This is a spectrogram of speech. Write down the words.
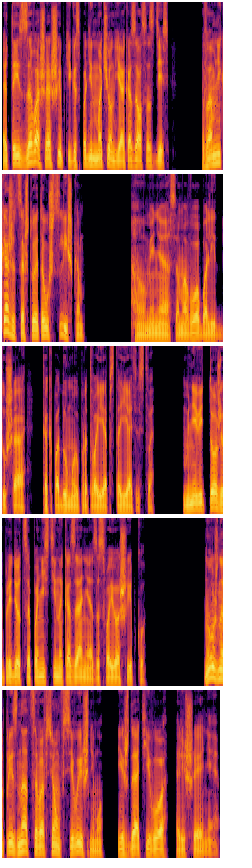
Это из-за вашей ошибки, господин Мочон, я оказался здесь. Вам не кажется, что это уж слишком? А у меня самого болит душа, как подумаю про твои обстоятельства. Мне ведь тоже придется понести наказание за свою ошибку. Нужно признаться во всем Всевышнему и ждать его решения.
